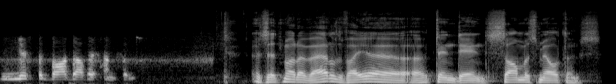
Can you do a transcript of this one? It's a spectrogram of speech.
die meeste baat daarbey gaan vind. Is dit maar 'n wêreldwye uh, tendens samesmeltings?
